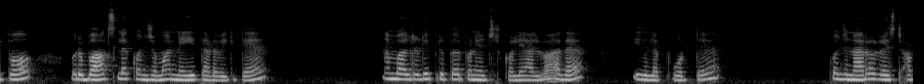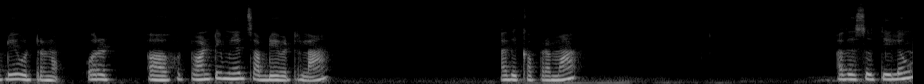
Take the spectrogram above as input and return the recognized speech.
இப்போது ஒரு பாக்ஸில் கொஞ்சமாக நெய் தடவிக்கிட்டு நம்ம ஆல்ரெடி ப்ரிப்பேர் பண்ணி வச்சுருக்கோம் இல்லையா அல்வா? அதை இதில் போட்டு கொஞ்சம் நேரம் ரெஸ்ட் அப்படியே விட்டுறணும். ஒரு டுவெண்ட்டி மினிட்ஸ் அப்படியே விட்டுடலாம் அதுக்கப்புறமா அதை சுற்றிலும்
